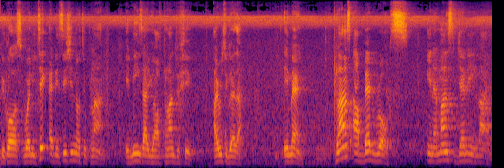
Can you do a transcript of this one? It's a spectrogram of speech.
Because when you take a decision not to plan, it means that you have planned to fail. Are we together? Amen. Plans are bedrocks in a man's journey in life.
